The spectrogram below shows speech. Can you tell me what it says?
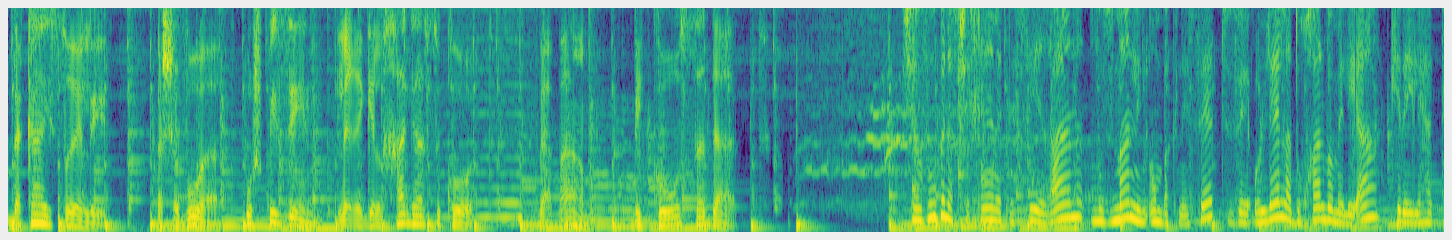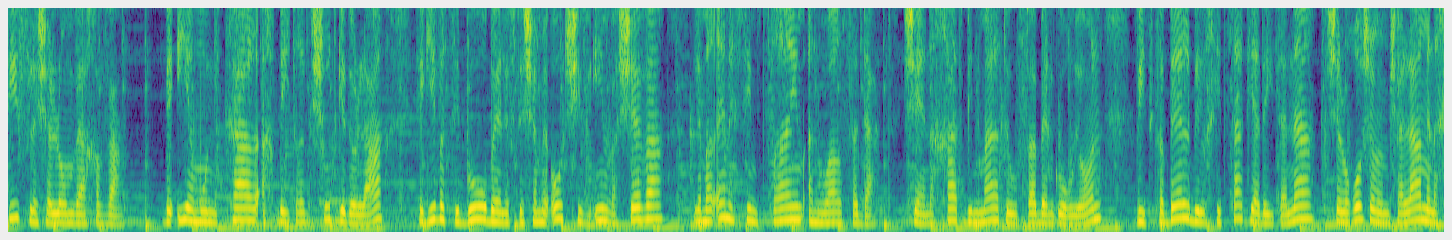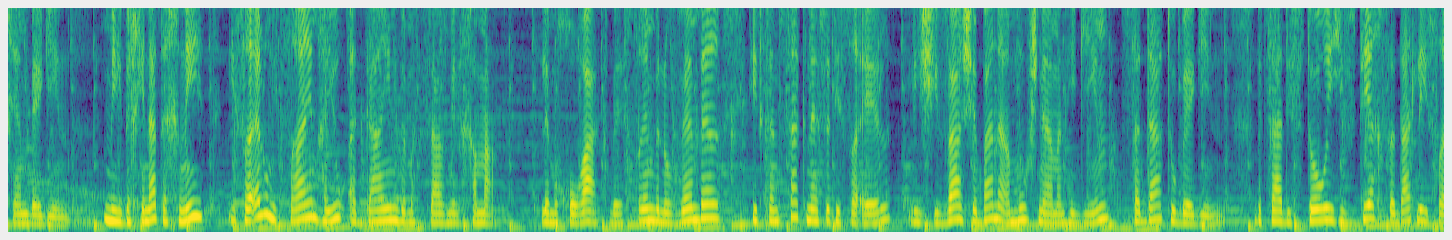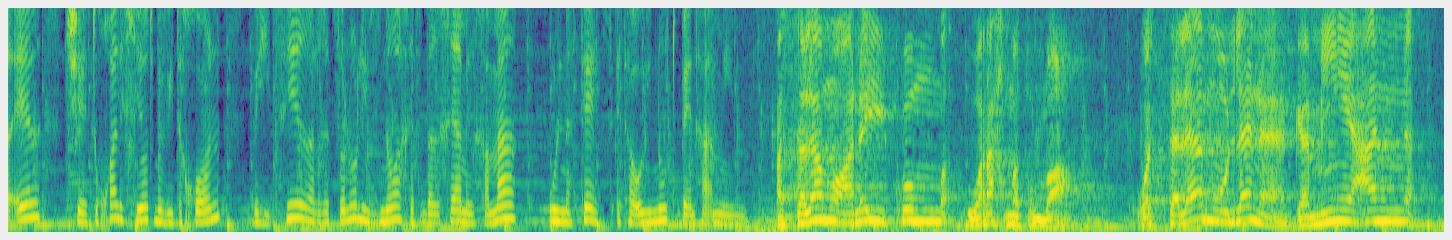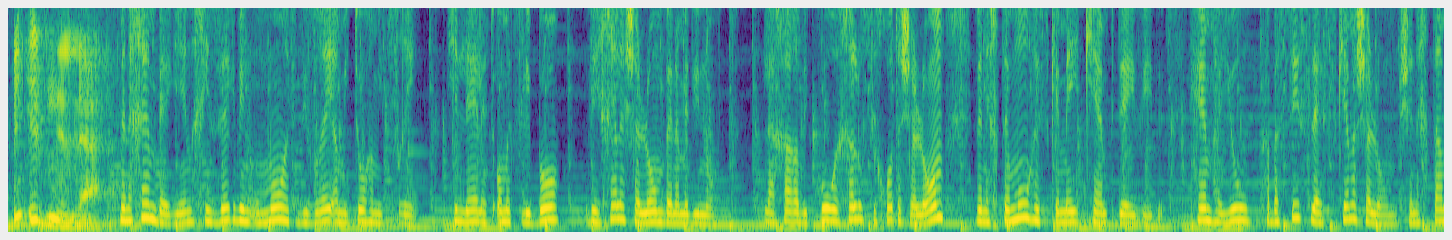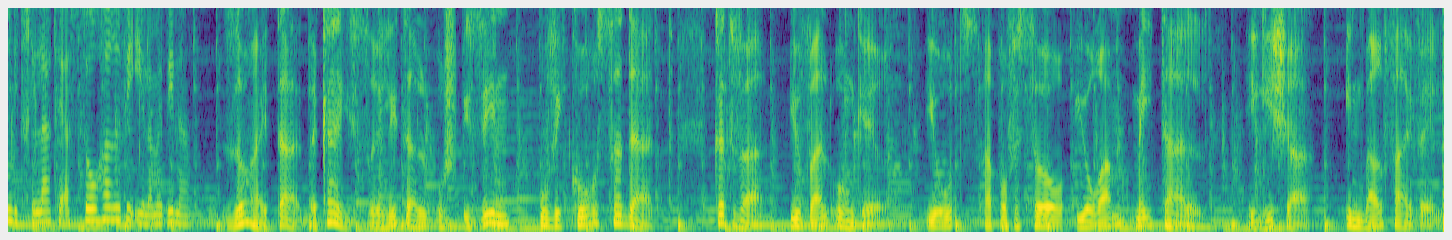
דקה ישראלית. השבוע אושפיזין לרגל חג הסוכות, והפעם ביקור סאדאת. שוו בנפשכם את נשיא איראן, מוזמן לנאום בכנסת, ועולה לדוכן במליאה כדי להטיף לשלום ואחווה. באי אמון ניכר, אך בהתרגשות גדולה, הגיב הציבור ב-1977 למראה נשיא מצרים אנואר סאדאת, שהנחת בנמל התעופה בן גוריון, והתקבל בלחיצת יד איתנה של ראש הממשלה מנחם בגין. מבחינה טכנית, ישראל ומצרים היו עדיין במצב מלחמה. למחרת, ב-20 בנובמבר, התכנסה כנסת ישראל לישיבה שבה נאמו שני המנהיגים, סאדאת ובגין. בצעד היסטורי הבטיח סאדאת לישראל שתוכל לחיות בביטחון, והצהיר על רצונו לזנוח את דרכי המלחמה ולנתץ את העוינות בין העמים. السلام عليكم ورحمة الله والسلام لنا جميعا بإذن الله מנחם בגין חיזק בנאומו את דברי עמיתו המצרי, הילל את אומץ ליבו והחל לשלום בין המדינות. לאחר הביקור החלו שיחות השלום ונחתמו הסכמי קמפ דיוויד. הם היו הבסיס להסכם השלום שנחתם בתחילת העשור הרביעי למדינה. זו הייתה דקה ישראלית על אושפיזין וביקור סאדאת. כתבה יובל אונגר, ייעוץ הפרופסור יורם מיטל, הגישה ענבר פייבל.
